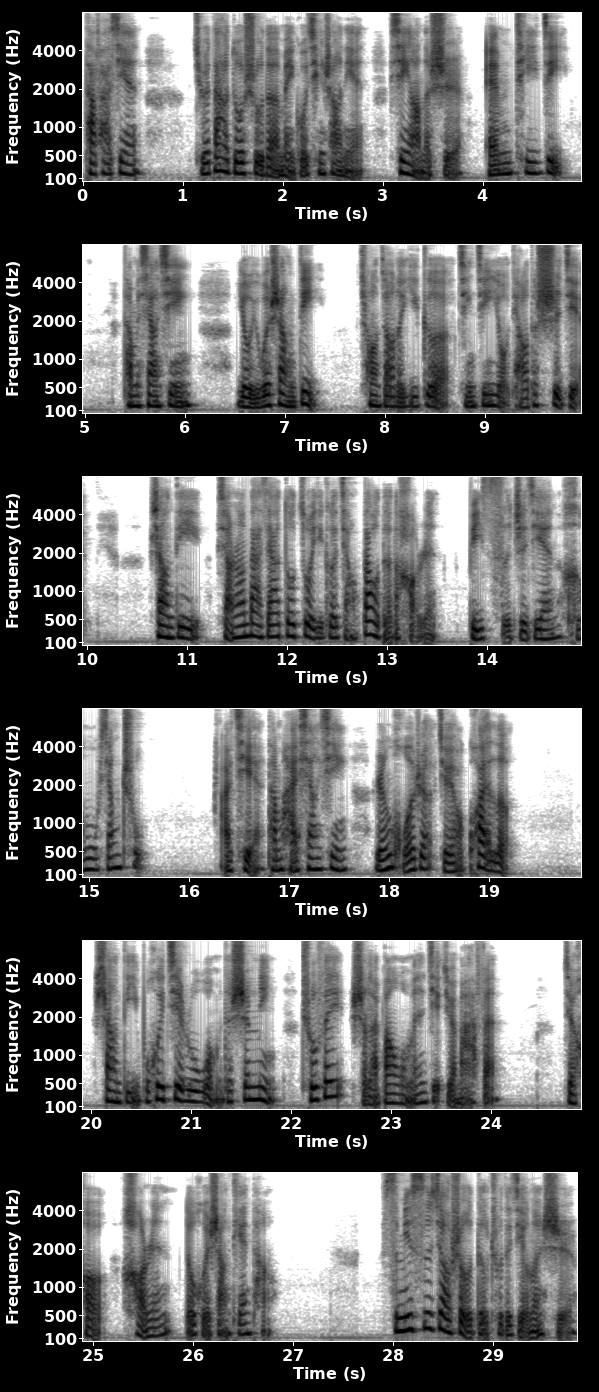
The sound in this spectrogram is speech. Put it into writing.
他发现，绝大多数的美国青少年信仰的是 MTD，他们相信有一位上帝创造了一个井井有条的世界，上帝想让大家都做一个讲道德的好人，彼此之间和睦相处。而且他们还相信人活着就要快乐，上帝不会介入我们的生命，除非是来帮我们解决麻烦。最后，好人都会上天堂。史密斯教授得出的结论是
